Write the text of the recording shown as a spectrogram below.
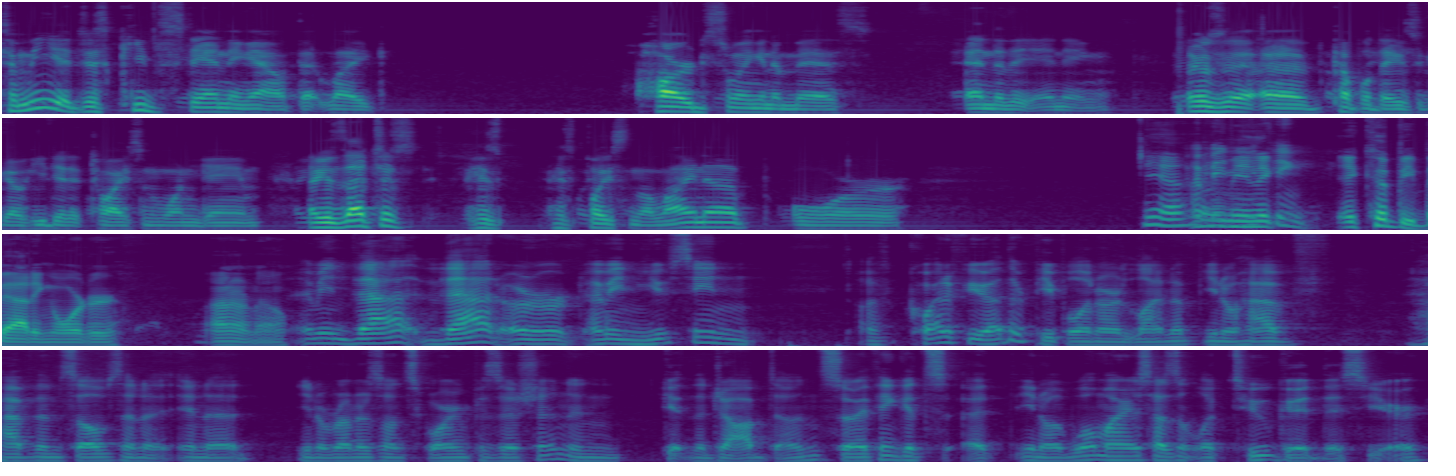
to me, it just keeps standing out that like hard swing and a miss, end of the inning. There was a, a couple days ago he did it twice in one game. Like, is that just his his place in the lineup, or Yeah, I I mean, mean, it, think- it could be batting order. I don't know. I mean that that or I mean you've seen uh, quite a few other people in our lineup, you know, have have themselves in a in a you know runners on scoring position and getting the job done. So I think it's uh, you know Wil Myers hasn't looked too good this year.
